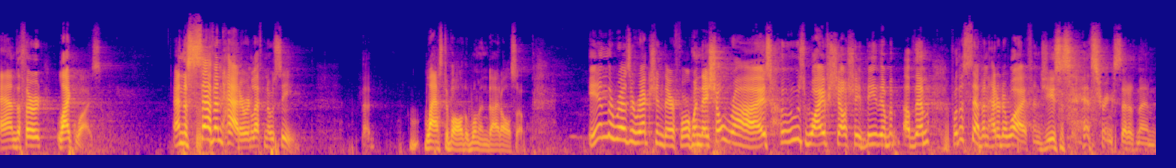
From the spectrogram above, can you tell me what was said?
And the third likewise. And the seven had her, and left no seed. Uh, last of all, the woman died also. In the resurrection, therefore, when they shall rise, whose wife shall she be of them? For the seven had her to wife. And Jesus answering said unto them,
